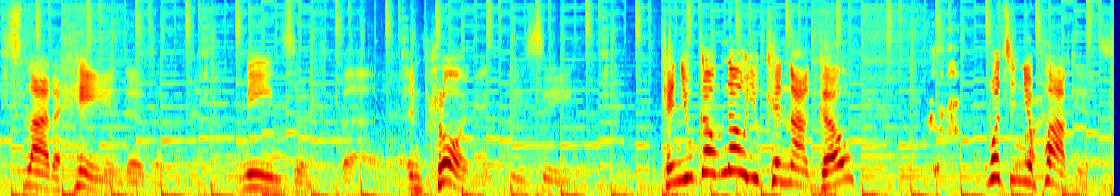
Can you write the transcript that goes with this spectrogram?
sleight of hand as a, as a means of uh, employment, you see. Can you go? No, you cannot go. What's in your pockets?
